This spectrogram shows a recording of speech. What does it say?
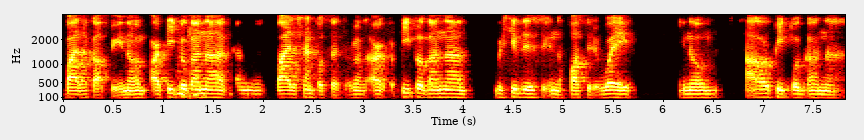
buy the coffee? You know, are people okay. gonna, gonna, buy the sample sets? Are, are people gonna receive this in a positive way? You know, how are people gonna?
